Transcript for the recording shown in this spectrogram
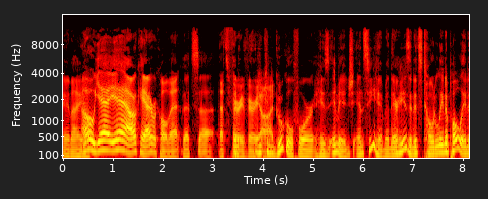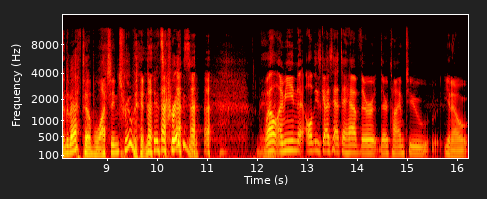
and I Oh yeah, yeah. Okay, I recall that. that's uh, That's very, very you odd. can Google for his image and see him, and there he is, and it's totally Napoleon in the bathtub watching Truman. it's crazy. Well, I mean, all these guys had to have their their time to, you know,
